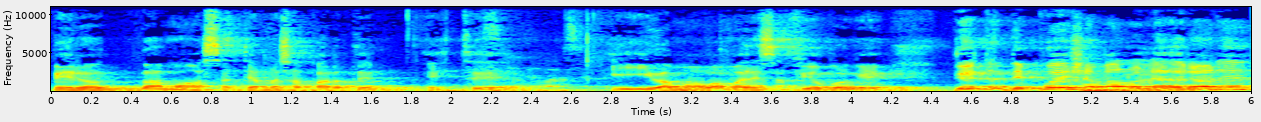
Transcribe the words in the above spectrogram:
Pero vamos a saltearnos esa parte este, y vamos, vamos al desafío porque después de llamarlos ladrones,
